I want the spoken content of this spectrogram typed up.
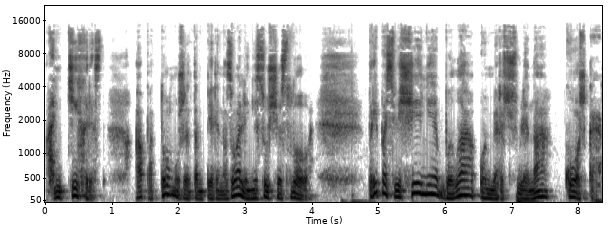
«Антихрист», а потом уже там переназвали «Несущее слово». При посвящении была умерщвлена кошка.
